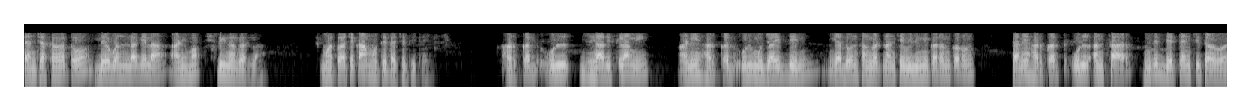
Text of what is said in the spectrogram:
त्यांच्यासह तो देवबंदला गेला आणि मग श्रीनगरला. महत्त्वाचे काम होते त्याचे तिथे. हरकत उल जिहाद इस्लामी आणि हरकत उल मुजाहिद्दीन या दोन संघटनांचे विलिनीकरण करून त्याने हरकत उल अन्सार म्हणजे जेत्यांची चळवळ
